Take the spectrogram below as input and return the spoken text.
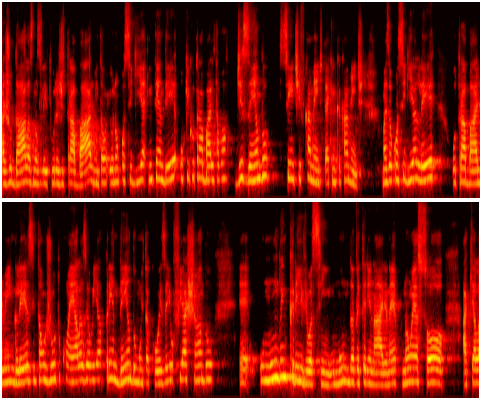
ajudá-las nas leituras de trabalho, então eu não conseguia entender o que, que o trabalho estava dizendo cientificamente, tecnicamente, mas eu conseguia ler o trabalho em inglês, então junto com elas eu ia aprendendo muita coisa e eu fui achando é, o mundo incrível, assim, o mundo da veterinária, né? Não é só aquela,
